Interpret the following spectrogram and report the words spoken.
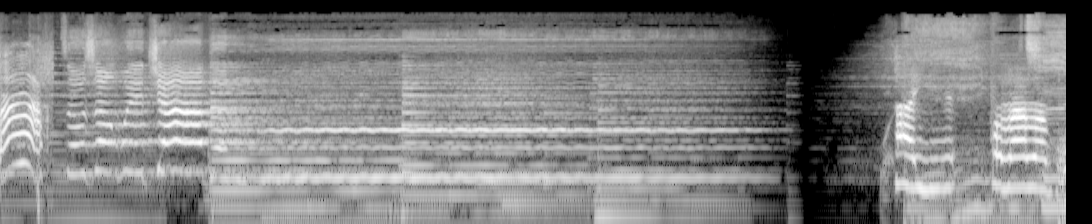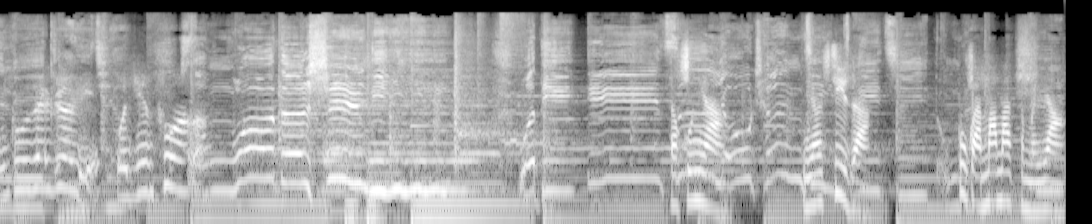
妈妈。阿姨，我妈妈不住在这里，我记错了。小姑娘，你要记得。不管妈妈怎么样，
